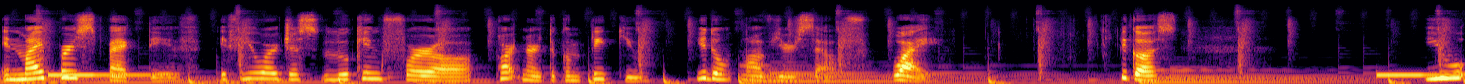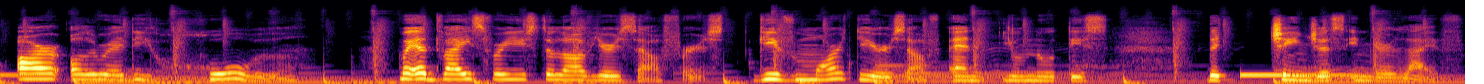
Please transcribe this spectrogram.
In my perspective, if you are just looking for a partner to complete you, you don't love yourself. Why? Because you are already whole. My advice for you is to love yourself first. Give more to yourself, and you'll notice the changes in your life.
